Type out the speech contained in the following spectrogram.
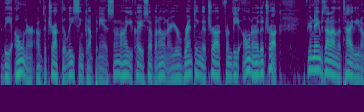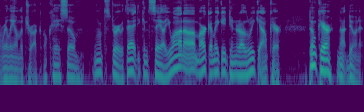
the owner of the truck. The leasing company is. So I don't know how you call yourself an owner. You're renting the truck from the owner of the truck. If your name's not on the title, you don't really own the truck. Okay, so that's the story with that. You can say all you want. Uh, Mark, I make $1,800 a week. I don't care. Don't care. Not doing it.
